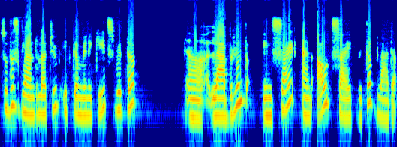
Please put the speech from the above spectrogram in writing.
So this glandular tube it communicates with the uh, labyrinth inside and outside with the bladder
